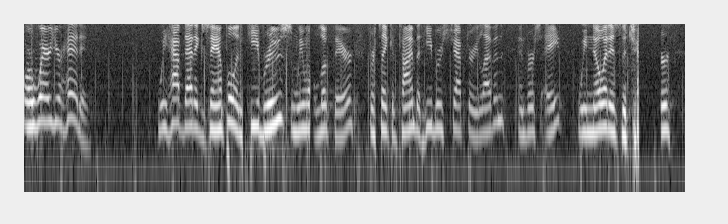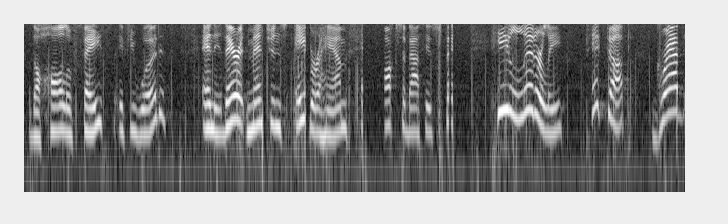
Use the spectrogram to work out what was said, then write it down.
or where you're headed. We have that example in Hebrews, and we won't look there for sake of time, but Hebrews chapter 11 and verse 8, we know it as the chapter, the hall of faith, if you would. And there it mentions Abraham talks about his faith. He literally picked up, grabbed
